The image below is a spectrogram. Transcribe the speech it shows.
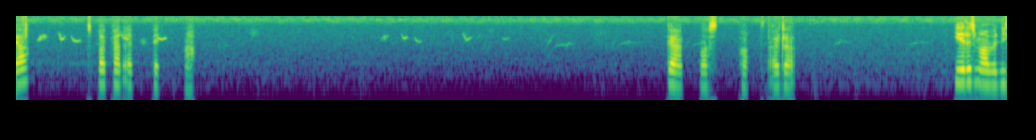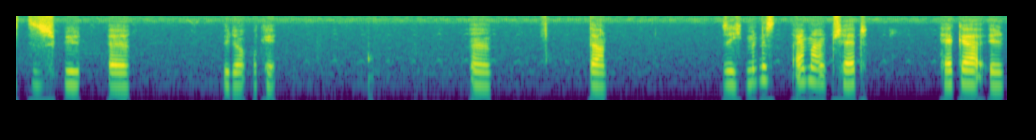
Ja, das war gerade ein Effekt. Ganz was Alter. Jedes Mal, wenn ich dieses Spiel, äh, wieder, okay. Ähm, dann sehe ich mindestens einmal im Chat Hacker in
